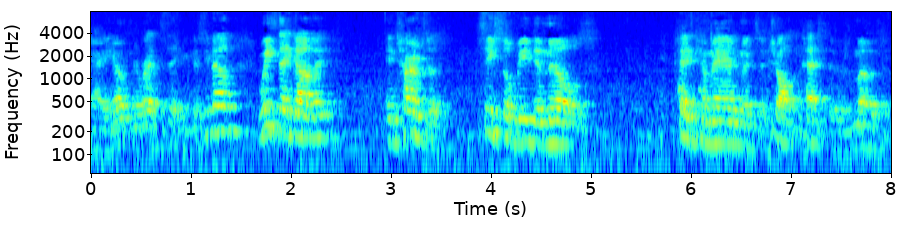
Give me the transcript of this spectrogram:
yeah, he opened the Red Sea. Because, you know, we think of it in terms of Cecil B. DeMille's Ten Commandments and Charlton Heston as Moses.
